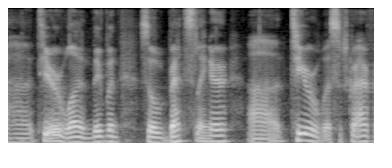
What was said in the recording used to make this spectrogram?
uh, tier one. They've been so Red Slinger uh, tier subscribe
